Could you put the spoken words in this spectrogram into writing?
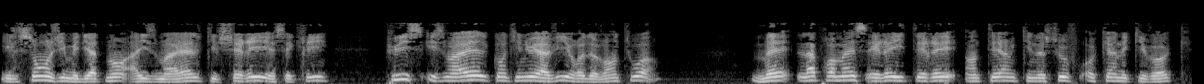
Il songe immédiatement à Ismaël qu'il chérit et s'écrie Puisse Ismaël continuer à vivre devant toi. Mais la promesse est réitérée en termes qui ne souffrent aucun équivoque.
